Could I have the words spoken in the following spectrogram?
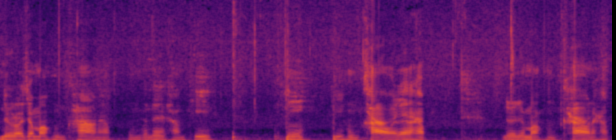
เดี๋ยวเราจะมาหุงข้าวนะครับ ผมก็ได้ทำที่นี่ที่หุงข้าวไว้แล้วนะครับ เดี๋ยวจะมาหุงข้าวนะครับ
